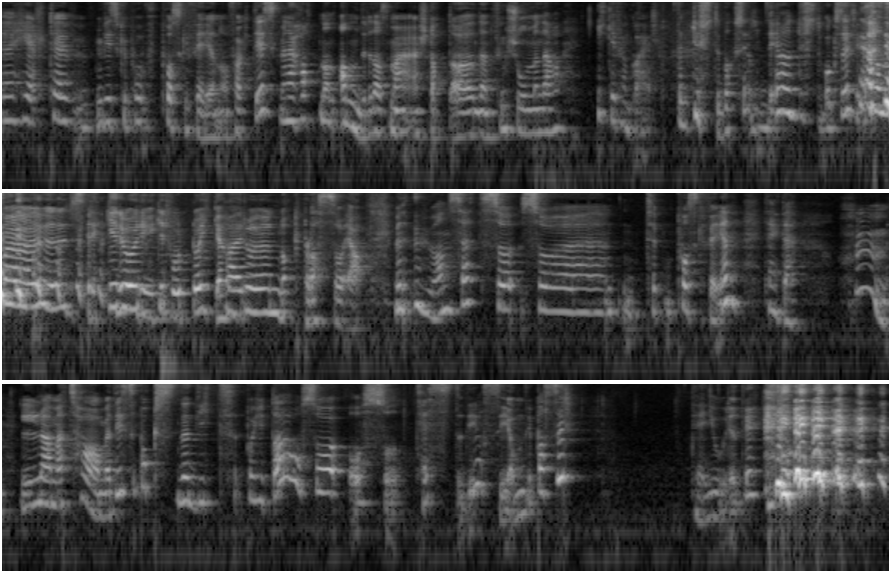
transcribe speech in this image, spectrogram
eh, Helt til Vi skulle på påskeferie nå, faktisk. Men jeg har hatt noen andre da som har erstatta den funksjonen. Men det har ikke funka helt. Det er dustebokser. Ja, er dustebokser som eh, sprekker og ryker fort og ikke har eh, nok plass. Og, ja. Men uansett, så, så eh, til påskeferien tenkte jeg hmm, la meg ta med disse boksene dit på hytta, og så, og så teste de og se om de passer. det gjorde de.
